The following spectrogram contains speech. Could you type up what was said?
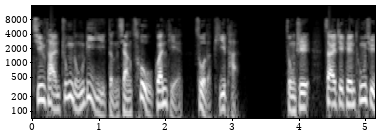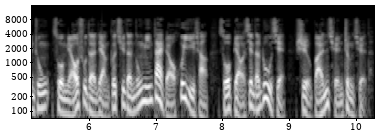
侵犯中农利益等项错误观点，做了批判。总之，在这篇通讯中所描述的两个区的农民代表会议上所表现的路线是完全正确的。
